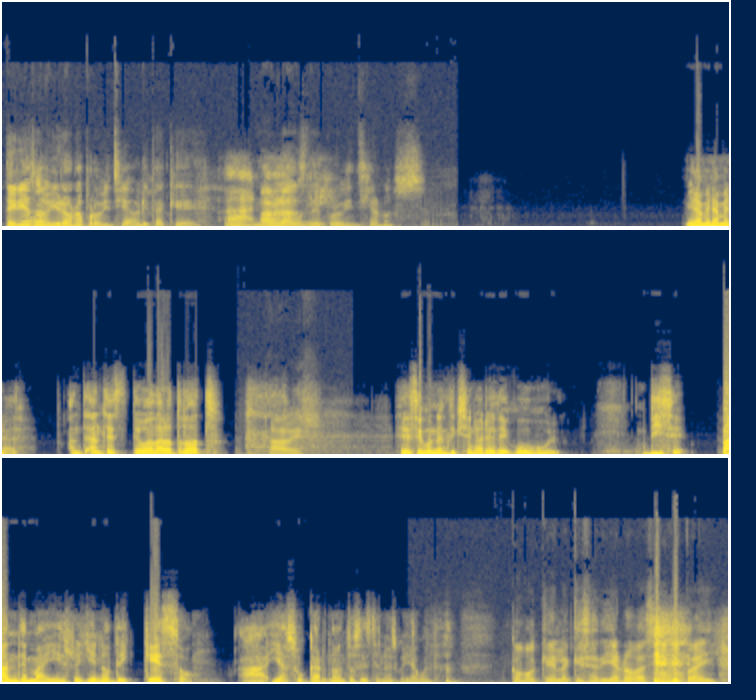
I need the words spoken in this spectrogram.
¿Te irías a vivir a una provincia ahorita que ah, hablas de provincianos? Mira, mira, mira. Antes, te voy a dar otro dato. A ver. Eh, según el diccionario de Google, dice pan de maíz relleno de queso. Ah, y azúcar, no, entonces este no es, güey, aguanta. Como que la quesadilla no va en mi país.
